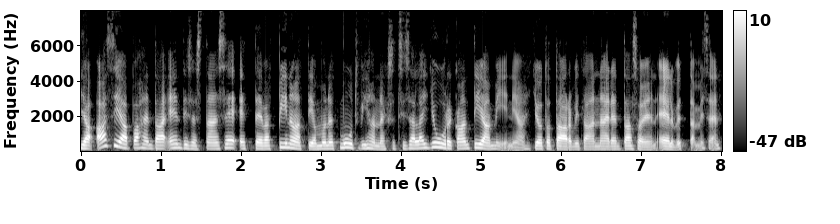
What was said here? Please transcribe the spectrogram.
Ja asiaa pahentaa entisestään se, etteivät pinaatti ja monet muut vihannekset sisällä juurikaan tiamiinia, jota tarvitaan näiden tasojen elvyttämiseen.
